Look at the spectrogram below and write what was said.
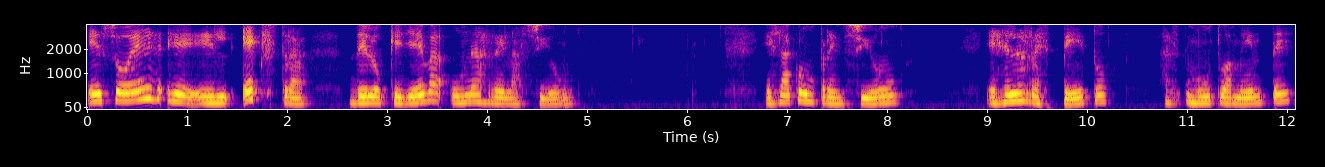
eso es eh, el extra de lo que lleva una relación. Es la comprensión, es el respeto mutuamente,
